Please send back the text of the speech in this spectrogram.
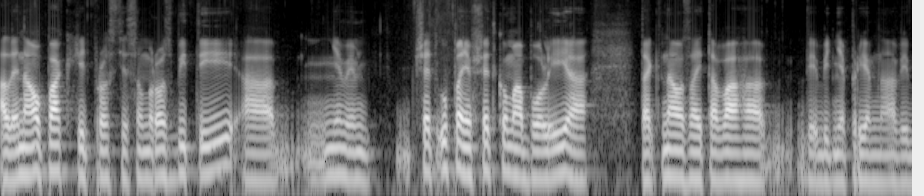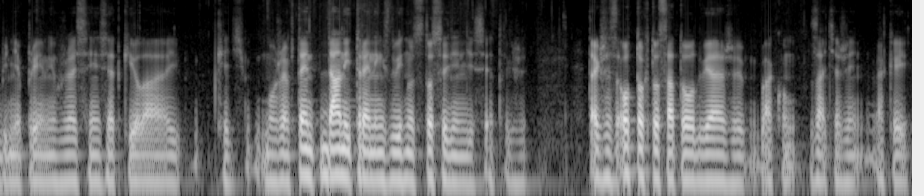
Ale naopak, keď proste som rozbitý a neviem, všet, úplne všetko ma bolí a tak naozaj tá váha vie byť nepríjemná, vie byť nepríjemný už aj 70 kg, aj keď môžem v ten daný tréning zdvihnúť 170, takže, takže od tohto sa to odvia, že akom zaťažení, akej,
